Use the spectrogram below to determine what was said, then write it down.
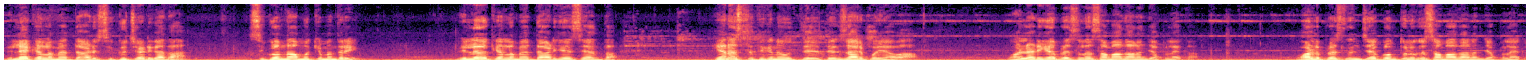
విలేకరుల మీద దాడి సిగ్గుచేటు కదా? సిగ్గుందా ముఖ్యమంత్రి? విలేకరుల మీద దాడి చేసే అంత హీన స్థితికి నువ్వు దిగజారిపోయావా వాళ్ళు అడిగే ప్రశ్నలకు సమాధానం చెప్పలేక వాళ్ళు ప్రశ్నించే గొంతులకు సమాధానం చెప్పలేక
